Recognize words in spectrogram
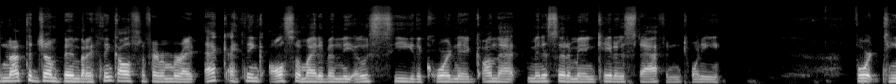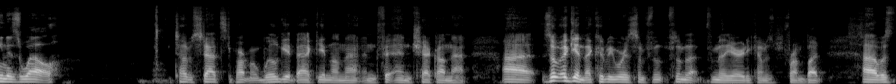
not to jump in, but I think also if I remember right, Eck I think also might have been the OC, the coordinator on that Minnesota Mankato staff in 2014 as well. Tub stats department will get back in on that and and check on that. Uh, so again, that could be where some some of that familiarity comes from. But uh, was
